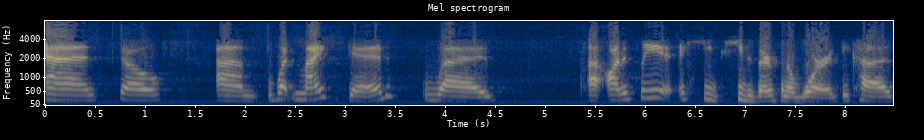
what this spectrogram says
And so um, what Mike did was uh, honestly he he deserves an award because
